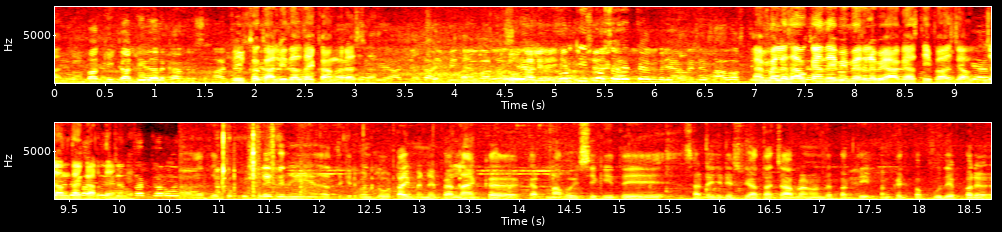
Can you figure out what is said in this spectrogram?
ਹਾਂਜੀ। ਬਾਕੀ ਅਕਾਲੀ ਦਲ ਕਾਂਗਰਸ। ਇੱਕ ਅਕਾਲੀ ਦਲ ਦਾ ਇੱਕ ਕਾਂਗਰਸ ਦਾ। ਹੁਣ ਕੀ ਭਰੋਸਾ ਦਿੱਤਾ ਐਮਐਲਏ ਸਾਹਿਬ ਐਮਐਲਏ ਸਾਹਿਬ ਕਹਿੰਦੇ ਵੀ ਮੇਰੇ ਲਵੇ ਆ ਗਿਆ ਅਸਤੀਫਾ ਜਨ- ਜਨਤਾ ਕਰ ਦੇਣਗੇ। ਦੇਖੋ ਪਿਛਲੇ ਦਿਨੀ ਤਕਰੀਬਨ 2.5 ਮਹੀਨੇ ਪਹਿਲਾਂ ਇੱਕ ਘਟਨਾ ਹੋਈ ਸੀਗੀ ਤੇ ਸਾਡੇ ਜਿਹੜੇ ਸੁਜਾਤਾ ਚਾਵਲਾ ਨੇ ਉਹਨਾਂ ਦੇ ਪਤੀ ਪੰਕਜ ਪੱਪੂ ਦੇ ਉੱਪਰ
